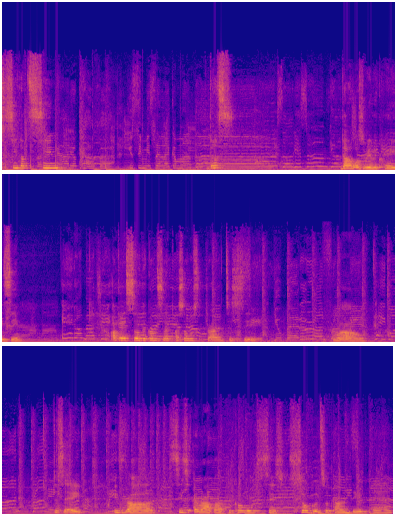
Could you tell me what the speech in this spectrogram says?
see that scene. That's that was really crazy. Okay, so the concept, as I was trying to see, wow, to say, is that she's a rapper because she's so good, so talented, and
